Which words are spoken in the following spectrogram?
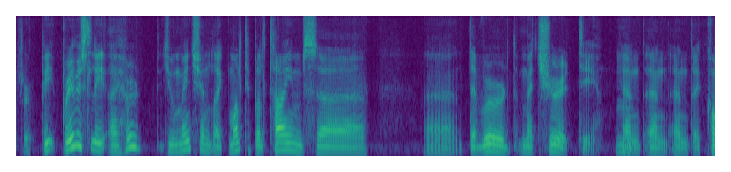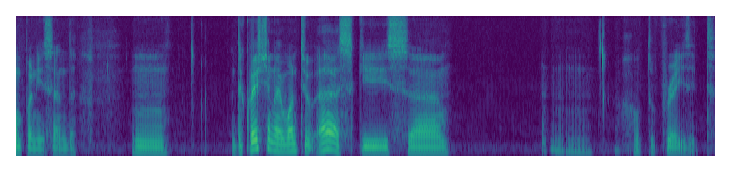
Sure. Pre- previously, I heard you mentioned like multiple times uh, uh, the word maturity and, and, and the companies and mm, the question I want to ask is um, mm, how to phrase it.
